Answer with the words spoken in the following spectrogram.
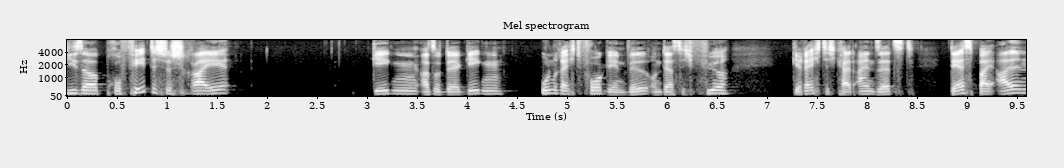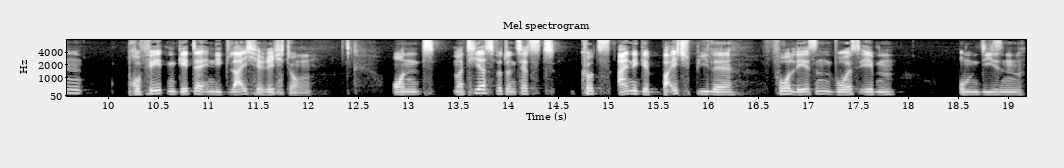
dieser prophetische Schrei gegen, also der gegen Unrecht vorgehen will und der sich für Gerechtigkeit einsetzt, der ist bei allen Propheten geht er in die gleiche Richtung. Und Matthias wird uns jetzt kurz einige Beispiele vorlesen, wo es eben um diesen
